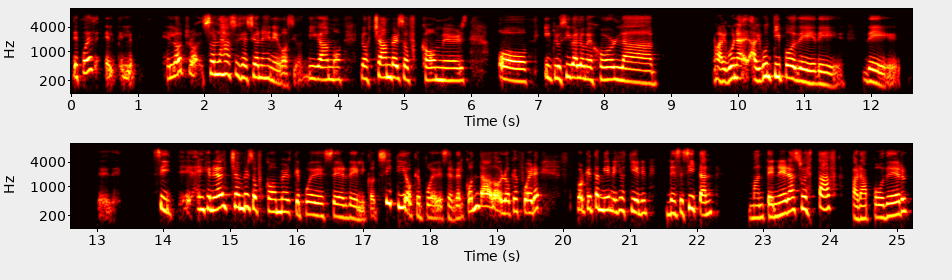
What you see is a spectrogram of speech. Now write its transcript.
Después, el, otro son las asociaciones de negocios, digamos, los Chambers of Commerce o inclusive a lo mejor alguna, algún tipo de, de, Sí, en general Chambers of Commerce que puede ser de Ellicott City o que puede ser del condado o lo que fuere, porque también ellos tienen, necesitan mantener a su staff para poder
